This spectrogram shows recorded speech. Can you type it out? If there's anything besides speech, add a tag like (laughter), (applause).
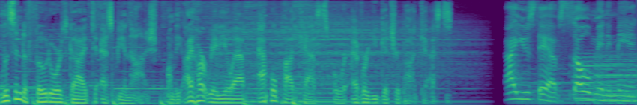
Listen to Fodor's Guide to Espionage on the iHeartRadio app, Apple Podcasts, or wherever you get your podcasts. I used to have so many men.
